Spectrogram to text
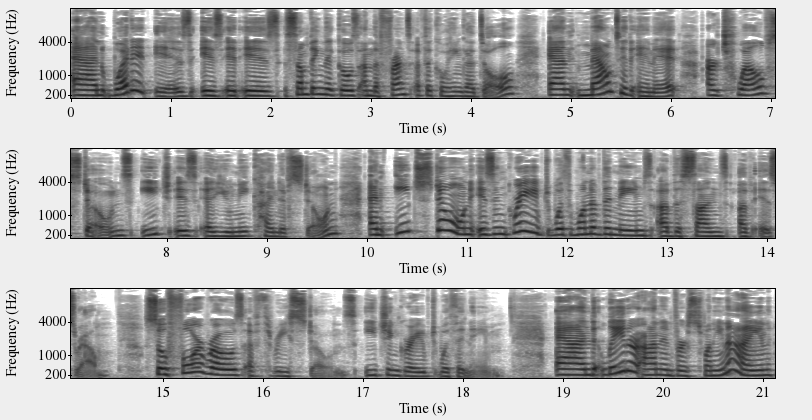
And what it is, is it is something that goes on the front of the Kohen Gadol, and mounted in it are 12 stones. Each is a unique kind of stone, and each stone is engraved with one of the names of the sons of Israel. So, four rows of three stones, each engraved with a name. And later on in verse 29,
